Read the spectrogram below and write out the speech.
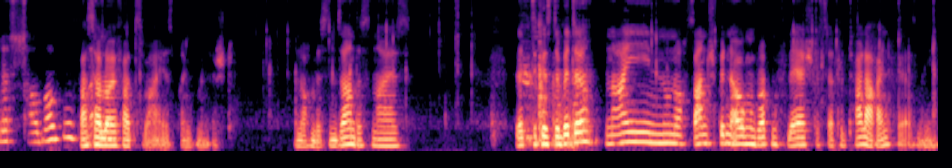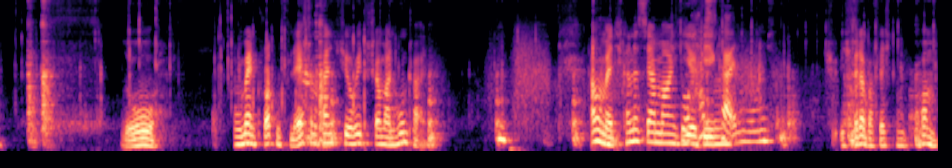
das Zauberbuch. Wasserläufer 2, es bringt mir nichts. Und noch ein bisschen Sand, ist nice. Letzte Kiste bitte. Nein, nur noch Sand, Spinnenaugen und Rotten Flash. Das ist ja totaler Reinfall erstmal hier. So. Moment, Rotten Flash, dann kann ich theoretisch ja meinen Hund heilen. Aber Moment, ich kann das ja mal Du hier hast gegen. keinen Hund. Ich, ich werde aber vielleicht einen bekommen.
